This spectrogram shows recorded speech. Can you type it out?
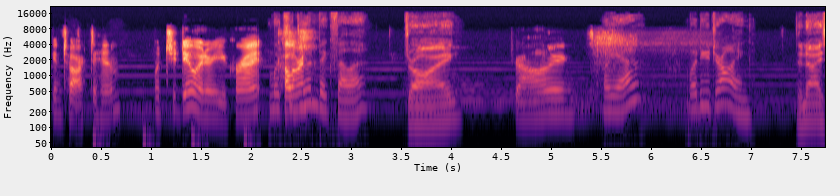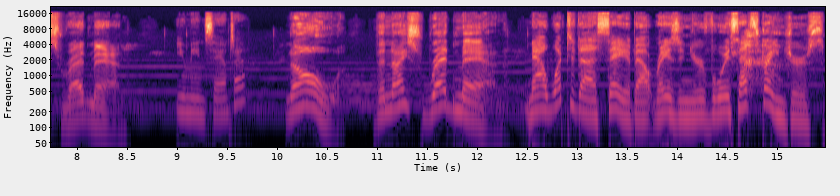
You can talk to him. What you doing? Are you crying? What Coloring? you doing, big fella? Drawing Drawing. Oh yeah? What are you drawing? the nice red man. You mean Santa? No, the nice red man. Now, what did I say about raising your voice at strangers?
